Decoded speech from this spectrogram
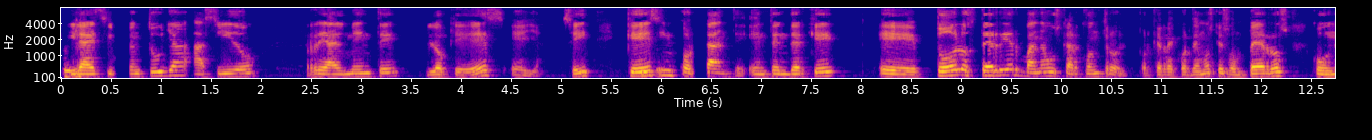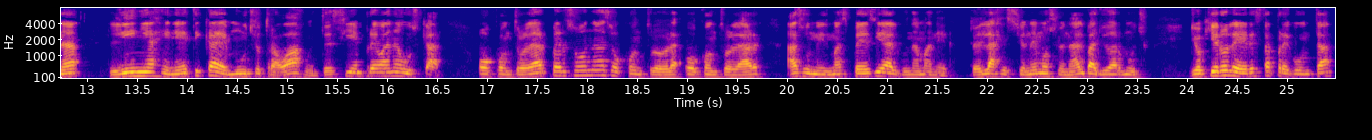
la descripción tuya ha sido realmente lo que es ella, ¿sí? Que es importante entender que eh, todos los terriers van a buscar control, porque recordemos que son perros con una línea genética de mucho trabajo, entonces siempre van a buscar o controlar personas o controlar, o controlar a su misma especie de alguna manera. Entonces la gestión emocional va a ayudar mucho. Yo quiero leer esta pregunta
